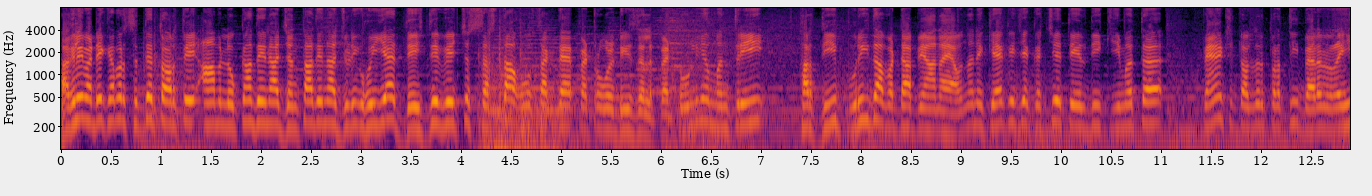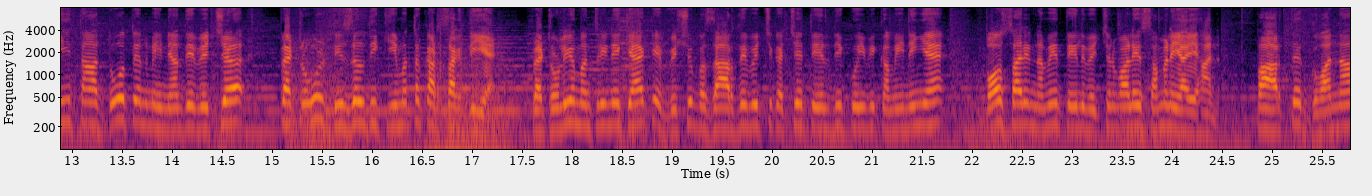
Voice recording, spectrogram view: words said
ਅਗਲੀ ਵੱਡੀ ਖਬਰ ਸਿੱਧੇ ਤੌਰ ਤੇ ਆਮ ਲੋਕਾਂ ਦੇ ਨਾਲ, ਜਨਤਾ ਦੇ ਨਾਲ ਜੁੜੀ ਹੋਈ ਹੈ। ਦੇਸ਼ ਦੇ ਵਿੱਚ ਸਸਤਾ ਹੋ ਸਕਦਾ ਹੈ ਪੈਟਰੋਲ, ਡੀਜ਼ਲ। ਪੈਟਰੋਲੀਅਮ ਮੰਤਰੀ ਹਰਦੀਪ ਪੁਰੀ ਦਾ ਵੱਡਾ ਬਿਆਨ ਆਇਆ। ਉਹਨਾਂ ਨੇ ਕਿਹਾ ਕਿ ਜੇ ਕੱਚੇ ਤੇਲ ਦੀ ਕੀਮਤ 65 ਡਾਲਰ ਪ੍ਰਤੀ ਬੈਰਲ ਰਹੀ, ਤਾਂ 2-3 ਮਹੀਨਿਆਂ ਦੇ ਵਿੱਚ ਪੈਟਰੋਲ, ਡੀਜ਼ਲ ਦੀ ਕੀਮਤ ਘਟ ਸਕਦੀ ਹੈ। ਪੈਟਰੋਲੀਅਮ ਮੰਤਰੀ ਨੇ ਕਿਹਾ ਕਿ ਵਿਸ਼ਵ ਬਾਜ਼ਾਰ ਦੇ ਵਿੱਚ ਕੱਚੇ ਤੇਲ ਦੀ ਕੋਈ ਵੀ ਕਮੀ ਨਹੀਂ ਹੈ। ਬਹੁਤ ਸਾਰੇ ਨਵੇਂ ਤੇਲ ਵੇਚਣ ਵਾਲੇ ਸਾਹਮਣੇ ਆਏ ਹਨ। ਭਾਰਤ ਗਵਾਨਾ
